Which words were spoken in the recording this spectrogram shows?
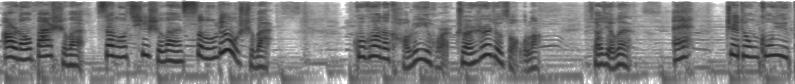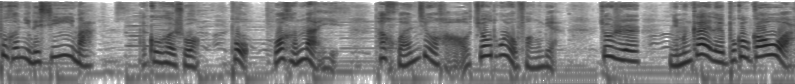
二楼八十万，三楼七十万，四楼六十万。顾客呢，考虑一会儿，转身就走了。小姐问：“哎，这栋公寓不合你的心意吗？”顾客说：“不，我很满意。它环境好，交通又方便，就是你们盖的不够高啊。”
